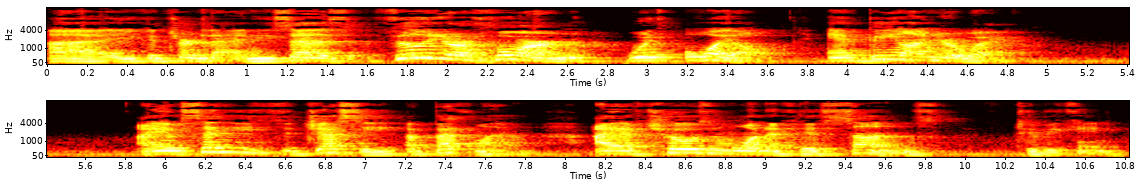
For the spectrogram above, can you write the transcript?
uh, you can turn to that. And he says, Fill your horn with oil and be on your way. I am sending you to Jesse of Bethlehem. I have chosen one of his sons to be king.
